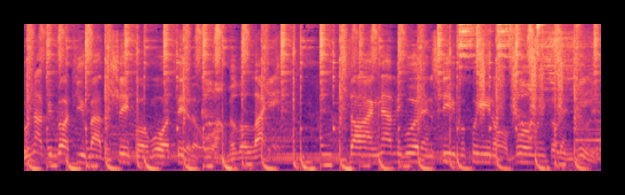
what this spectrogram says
will not be brought to you by the Schaefer Award Theater or Miller Lite, starring Natalie Wood and Steve McQueen or Bullwinkle and Julia.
